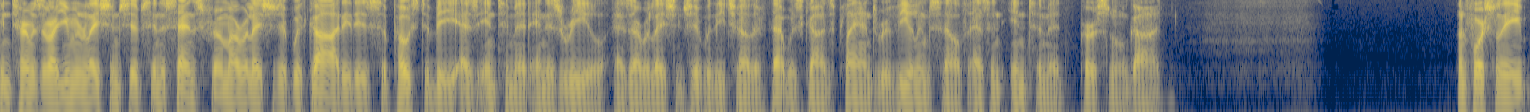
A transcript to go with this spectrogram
in terms of our human relationships, in a sense, from our relationship with God. It is supposed to be as intimate and as real as our relationship with each other. That was God's plan to reveal Himself as an intimate, personal God. Unfortunately,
